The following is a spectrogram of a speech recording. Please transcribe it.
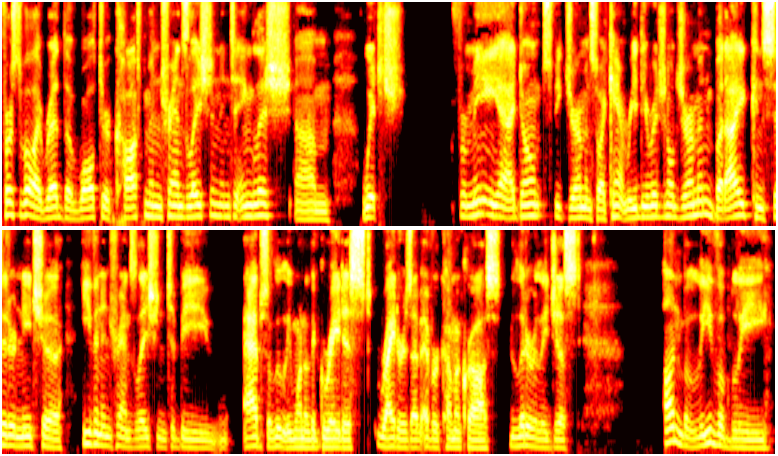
first of all, I read the Walter Kaufmann translation into English, um, which for me, yeah, I don't speak German, so I can't read the original German, but I consider Nietzsche, even in translation, to be absolutely one of the greatest writers I've ever come across. Literally just unbelievably,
